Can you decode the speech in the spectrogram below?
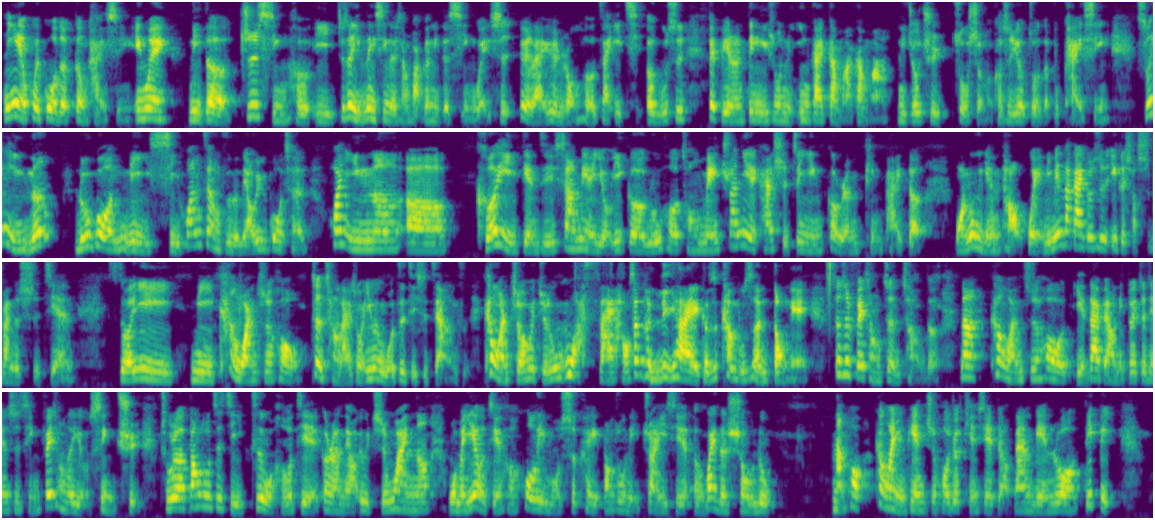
你也会过得更开心，因为你的知行合一，就是你内心的想法跟你的行为是越来越融合在一起，而不是被别人定义说你应该干嘛干嘛，你就去做什么，可是又做的不开心。所以呢，如果你喜欢这样子的疗愈过程，欢迎呢，呃，可以点击下面有一个如何从没专业开始经营个人品牌的。网络研讨会里面大概就是一个小时半的时间，所以你看完之后，正常来说，因为我自己是这样子，看完之后会觉得哇塞，好像很厉害，可是看不是很懂诶，这是非常正常的。那看完之后，也代表你对这件事情非常的有兴趣。除了帮助自己自我和解、个人疗愈之外呢，我们也有结合获利模式，可以帮助你赚一些额外的收入。然后看完影片之后，就填写表单联络 D B，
